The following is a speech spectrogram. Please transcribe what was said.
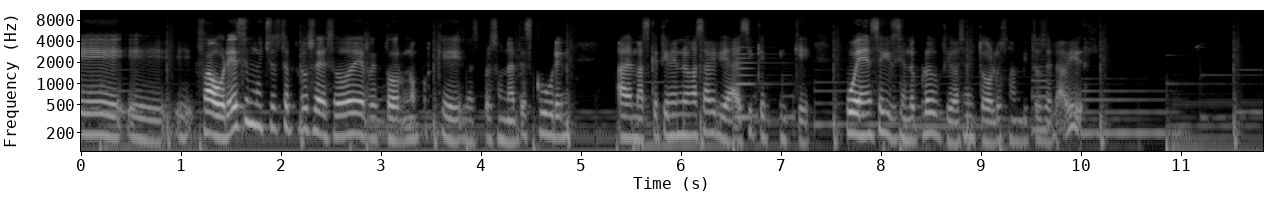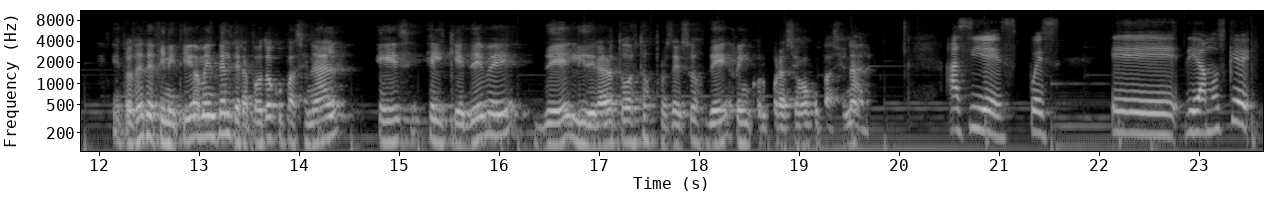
eh, eh, eh, favorece mucho este proceso de retorno porque las personas descubren además que tienen nuevas habilidades y que, y que pueden seguir siendo productivas en todos los ámbitos de la vida. Entonces, definitivamente el terapeuta ocupacional es el que debe de liderar todos estos procesos de reincorporación ocupacional. Así es, pues eh, digamos que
